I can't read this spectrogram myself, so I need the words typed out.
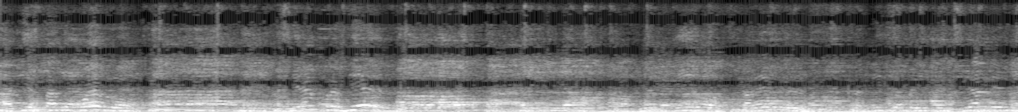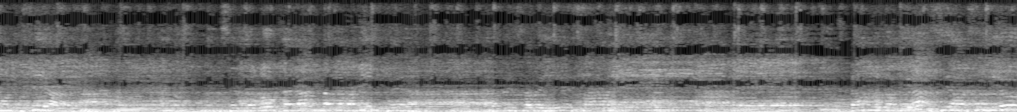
Aquí está tu pueblo, siempre fiel. Bienvenidos, cadetes, servicios penitenciarios y policía. Se coloca el anda permanente con esa belleza. Damos las gracias a Dios.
